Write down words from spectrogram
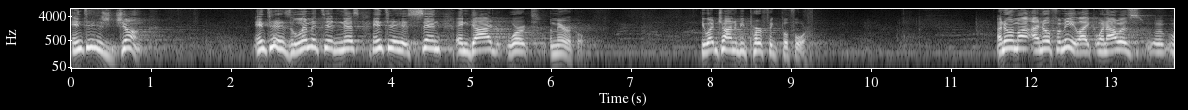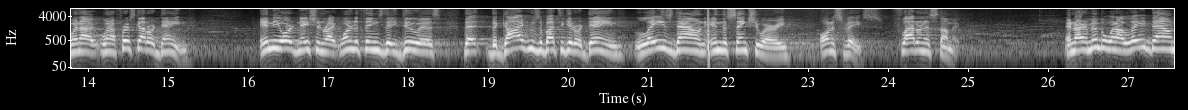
into his junk, into his limitedness, into his sin, and God worked a miracle. He wasn't trying to be perfect before. I know, my, I know for me, like when I was, when I, when I first got ordained, in the ordination rite, one of the things they do is that the guy who's about to get ordained lays down in the sanctuary on his face, flat on his stomach. And I remember when I laid down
